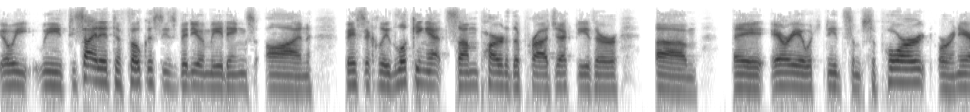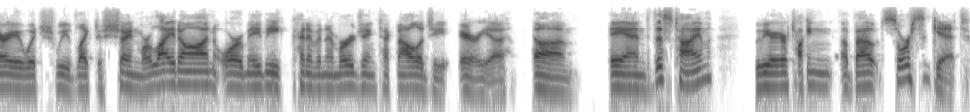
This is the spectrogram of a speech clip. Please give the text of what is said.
know, we, we've decided to focus these video meetings on basically looking at some part of the project, either um, a area which needs some support or an area which we'd like to shine more light on, or maybe kind of an emerging technology area. Um, and this time we are talking about SourceGit,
